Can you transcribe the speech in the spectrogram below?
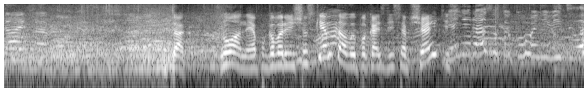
Да, это... Так, ну ладно, я поговорю еще с кем-то, а вы пока здесь общаетесь. Я ни разу такого не видела.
